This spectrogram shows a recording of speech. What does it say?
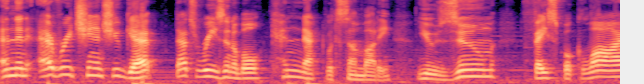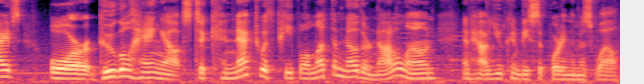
And then every chance you get, that's reasonable, connect with somebody. Use Zoom, Facebook Lives, or Google Hangouts to connect with people and let them know they're not alone and how you can be supporting them as well.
